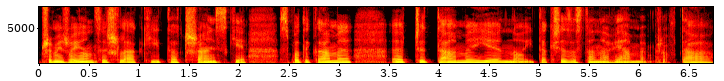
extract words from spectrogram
przemierzający szlaki tatrzańskie spotykamy. Czy czytamy je, no i tak się zastanawiamy, prawda?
